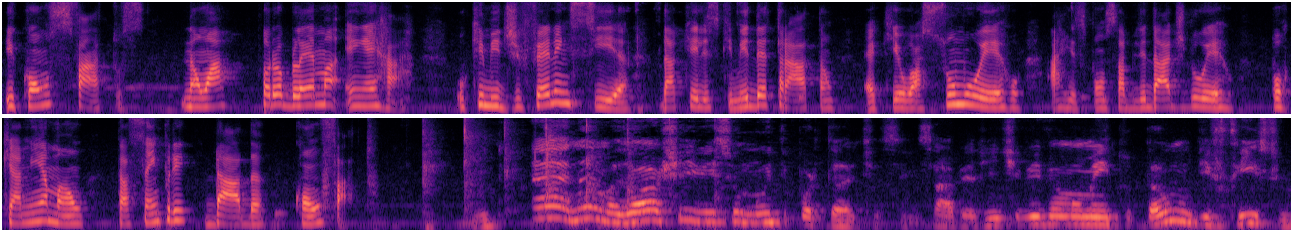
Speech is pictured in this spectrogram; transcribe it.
e com os fatos. Não há problema em errar. O que me diferencia daqueles que me detratam é que eu assumo o erro, a responsabilidade do erro, porque a minha mão está sempre dada com o fato. É, não, mas eu acho isso muito importante, assim, sabe? A gente vive um momento tão difícil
